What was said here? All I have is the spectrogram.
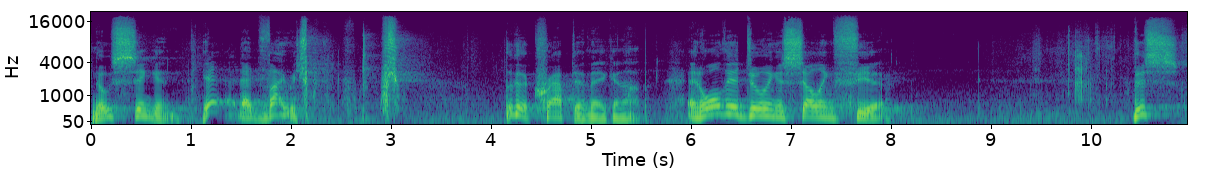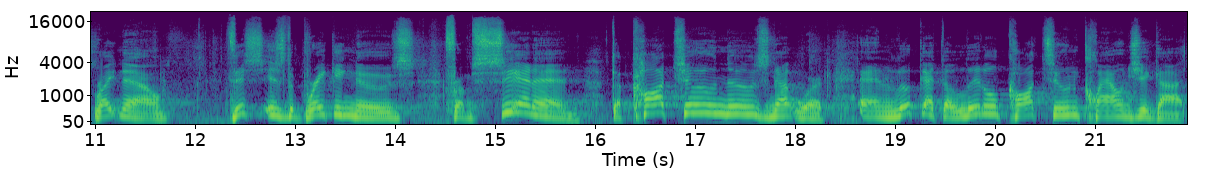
no singing. Yeah, that virus. Look at the crap they're making up. And all they're doing is selling fear. This, right now, this is the breaking news from CNN, the Cartoon News Network. And look at the little cartoon clowns you got.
